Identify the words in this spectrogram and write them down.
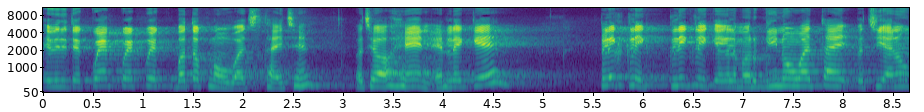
એવી રીતે ક્વેક ક્વેક ક્વેક બતકનો અવાજ થાય છે. પછી હેન એટલે કે ક્લિક ક્લિક ક્લિક ક્લિક એટલે મરઘીનો અવાજ થાય, પછી આનું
